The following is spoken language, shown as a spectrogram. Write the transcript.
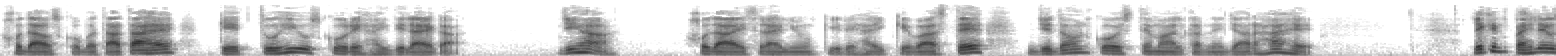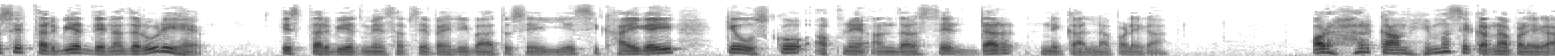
خدا اس کو بتاتا ہے کہ تو ہی اس کو رہائی دلائے گا۔ جی ہاں خدا اسرائیلیوں کی رہائی کے واسطے جدون کو استعمال کرنے جا رہا ہے۔ لیکن پہلے اسے تربیت دینا ضروری ہے۔ اس تربیت میں سب سے پہلی بات اسے یہ سکھائی گئی کہ اس کو اپنے اندر سے ڈر نکالنا پڑے گا اور ہر کام ہمت سے کرنا پڑے گا۔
